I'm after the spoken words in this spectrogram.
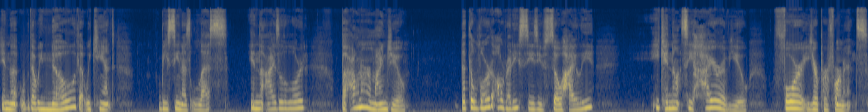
in the that we know that we can't be seen as less in the eyes of the Lord. But I want to remind you that the Lord already sees you so highly, He cannot see higher of you for your performance.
